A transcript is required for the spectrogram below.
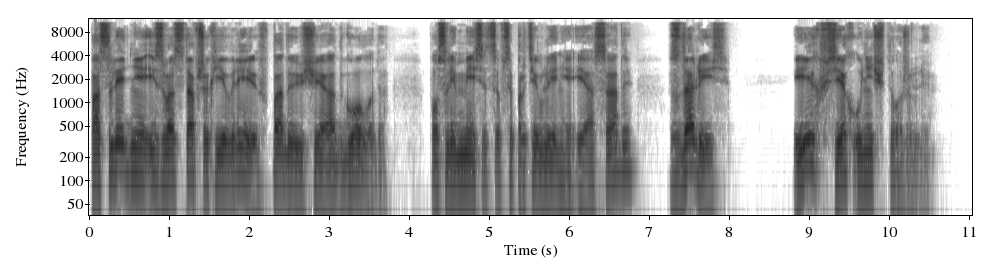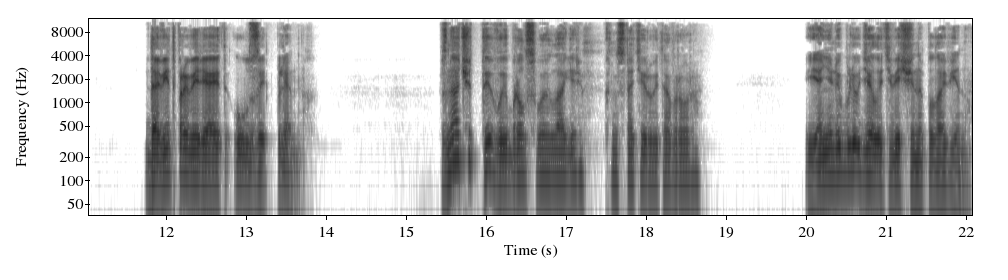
последние из восставших евреев, падающие от голода, после месяцев сопротивления и осады, сдались, и их всех уничтожили. Давид проверяет узы пленных. «Значит, ты выбрал свой лагерь», — констатирует Аврора. «Я не люблю делать вещи наполовину.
